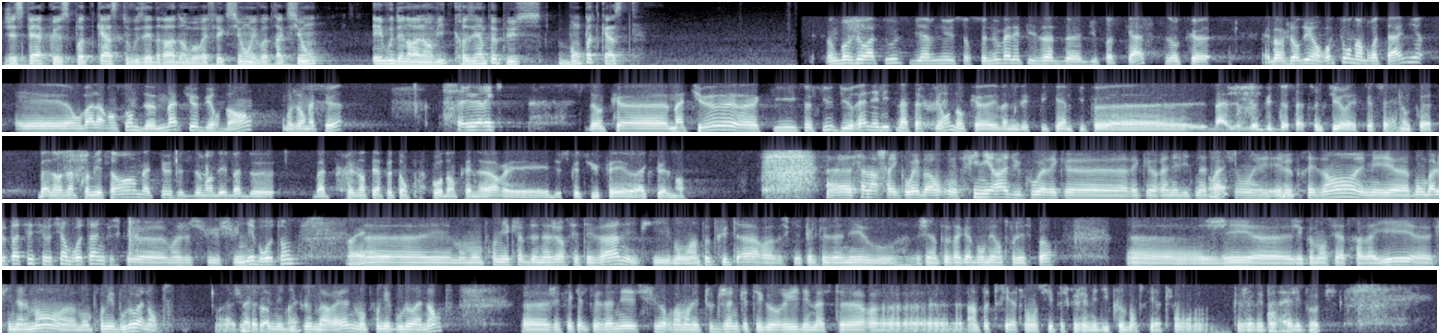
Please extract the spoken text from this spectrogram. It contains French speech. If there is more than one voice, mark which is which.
Speaker 1: J'espère que ce podcast vous aidera dans vos réflexions et votre action et vous donnera l'envie de creuser un peu plus. Bon podcast.
Speaker 2: Donc bonjour à tous, bienvenue sur ce nouvel épisode du podcast. Donc euh, eh ben aujourd'hui on retourne en Bretagne et on va à la rencontre de Mathieu Burban. Bonjour Mathieu.
Speaker 3: Salut Eric.
Speaker 2: Donc euh, Mathieu euh, qui s'occupe du Rennes Elite Natation, donc euh, il va nous expliquer un petit peu euh, bah, le, le, but de sa structure et ce que c'est. Donc bah, dans un premier temps, Mathieu, je vais te demander bah, de, bah, de présenter un peu ton parcours d'entraîneur et de ce que tu fais actuellement.
Speaker 3: Euh, ça marche avec ouais bah on finira du coup avec euh, avec Rennes Elite Natation ouais. et, et, le présent mais euh, bon bah le passé c'est aussi en Bretagne puisque moi je suis je suis né breton ouais. et mon, mon, premier club de nageurs c'était Vannes et puis bon un peu plus tard parce qu'il y a quelques années où j'ai un peu vagabondé entre les sports j'ai j'ai commencé à travailler finalement mon premier boulot à Nantes voilà, j'ai passé mes ouais. diplômes à Rennes mon premier boulot à Nantes euh, j'ai fait quelques années sur vraiment les toutes jeunes catégories, les masters, euh, un peu de triathlon aussi parce que j'ai mes diplômes en triathlon euh, que j'avais passé ouais. à l'époque.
